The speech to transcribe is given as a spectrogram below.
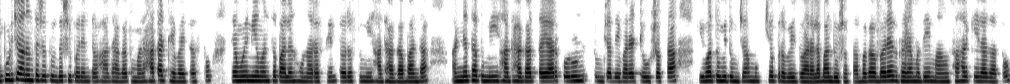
पुढच्या अनंत चतुर्दशीपर्यंत हा धागा तुम्हाला हातात ठेवायचा असतो. त्यामुळे नियमांचं पालन होणार असेल तरच तुम्ही हा धागा बांधा. अन्यथा तुम्ही हा धागा तयार करून तुमच्या देवाऱ्यात ठेवू शकता किंवा तुम्ही तुमच्या मुख्य प्रवेशद्वाराला बांधू शकता. बघा बऱ्याच घरामध्ये मांसाहार केला जातो.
